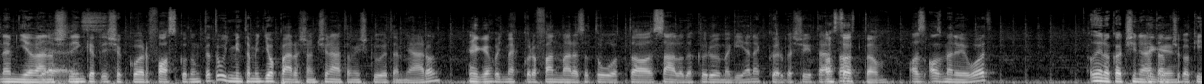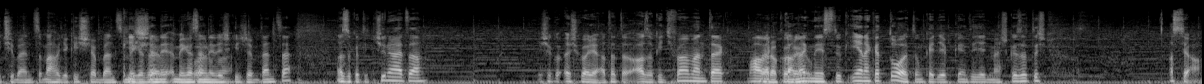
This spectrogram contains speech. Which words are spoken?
nem nyilvános Yes. linket, és akkor faszkodunk. Tehát úgy, mint amit jobbárosan csináltam és küldtem nyáron, Igen. hogy mekkora fan már ez a tó ott a szálloda körül, meg ilyenek, körbe sétáltam. Azt adtam. az, az menő volt. Olyanokat csináltam, Igen. csak a kicsi Bence, már hogy a kisebb Bence, még, az Kisebb ennél, még az ennél is kisebb Bence. Azokat így csináltam, és akkor, és akkor ja, tehát azok így felmentek, haverokkal Mekkora jó. megnéztük, ilyeneket toltunk egyébként így egymás között is. Azt ja,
